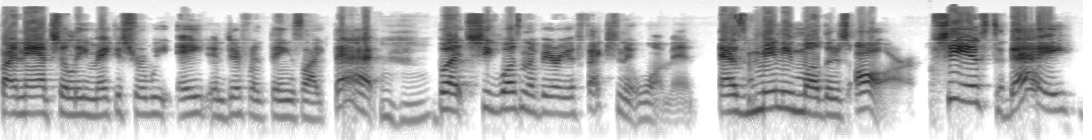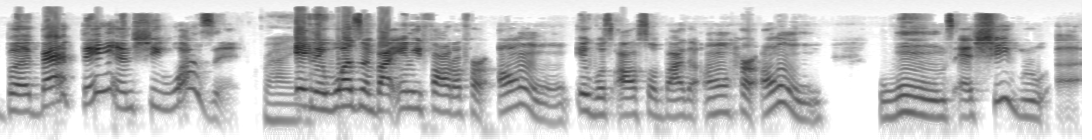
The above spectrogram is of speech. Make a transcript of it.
financially, making sure we ate and different things like that. Mhm. But she wasn't a very affectionate woman, as many mothers are. She is today, but back then she wasn't Right. and it wasn't by any fault of her own it was also by the own her own wounds as she grew up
